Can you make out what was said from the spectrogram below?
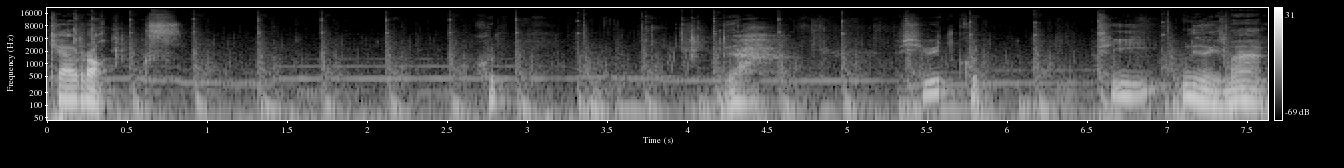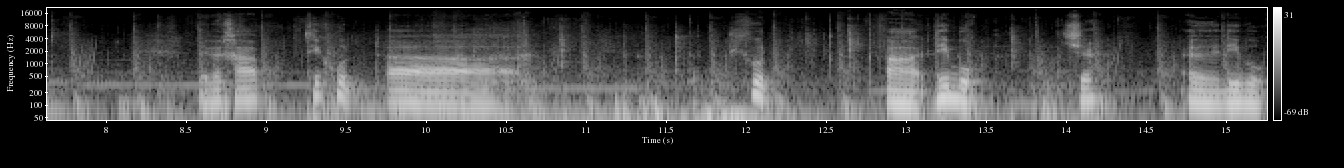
แครอทขุดชีวิตขุดที่เหนื่อยมาก เดี๋ยวนะครับ ที่ขุด เอ่อ ที่ขุด เอ่อ ดีบุกใช่เออ ดีบุก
